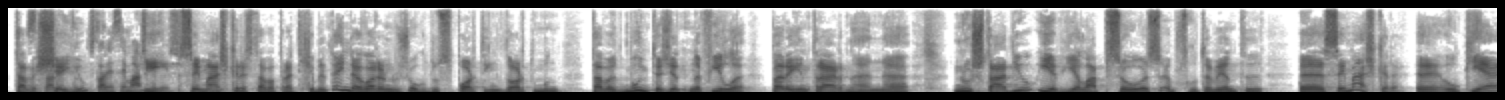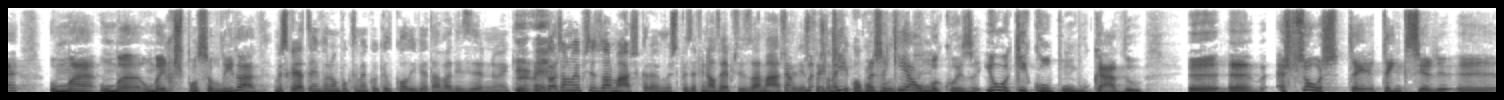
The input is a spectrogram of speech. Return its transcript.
estava Estar, cheio. Estarem sem máscaras. E sem máscaras estava praticamente. Ainda agora no jogo do Sporting Dortmund, estava muita gente na fila para entrar na, na no estádio e havia lá pessoas absolutamente Uh, sem máscara, uh, o que é uma, uma, uma irresponsabilidade. Mas se calhar tem a ver um pouco também com aquilo que o Olivia estava a dizer, não é? Que okay, agora já não é preciso usar máscara, mas depois afinal já é preciso usar máscara não, e as pessoas aqui, também ficam confusas. Mas aqui há uma coisa, eu aqui culpo um bocado, uh, as pessoas têm, têm, que ser,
